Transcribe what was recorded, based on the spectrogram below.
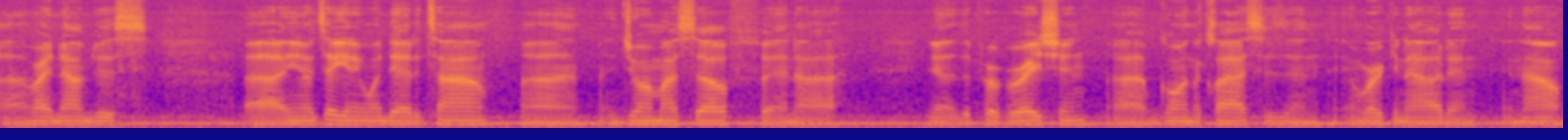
Uh, right now, I'm just, uh, you know, taking it one day at a time, uh, enjoying myself, and uh, you know, the preparation, uh, going to classes and, and working out, and, and now,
